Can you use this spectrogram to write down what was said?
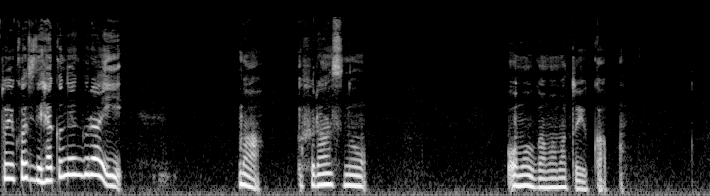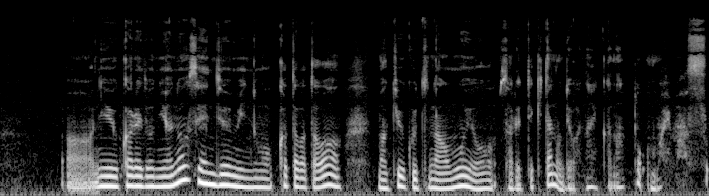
という感じで100年ぐらいまあフランスの思うがままというかあニューカレドニアの先住民の方々は、まあ、窮屈な思いをされてきたのではないかなと思います。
